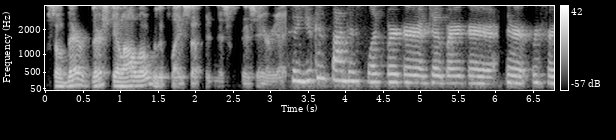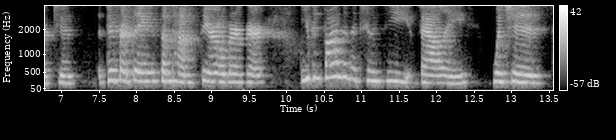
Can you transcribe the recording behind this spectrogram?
So they're they're still all over the place up in this this area. So you can find a slug burger, a dough burger. They're referred to as different things. Sometimes cereal burger. You can find them in the Tennessee Valley, which is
